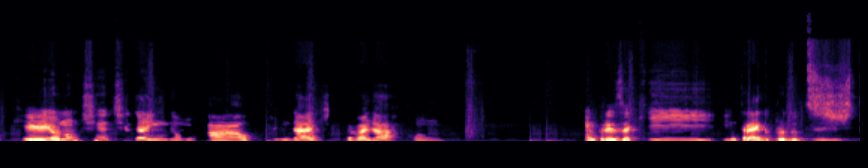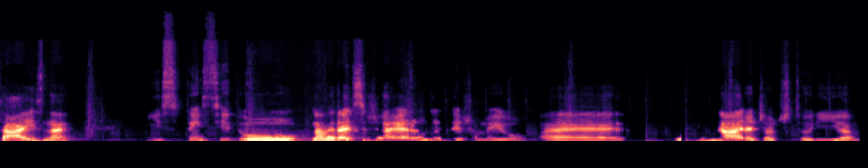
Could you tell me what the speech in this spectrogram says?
porque eu não tinha tido ainda a oportunidade de trabalhar com uma empresa que entrega produtos digitais, né? Isso tem sido, na verdade, isso já era um desejo meu, é, na área de auditoria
